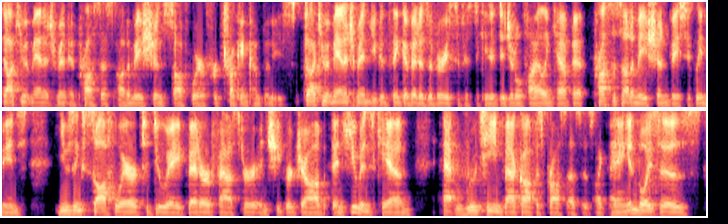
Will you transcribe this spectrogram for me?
document management and process automation software for trucking companies. Document management, you can think of it as a very sophisticated digital filing cabinet. Process automation basically means using software to do a better, faster, and cheaper job than humans can at routine back office processes like paying invoices,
